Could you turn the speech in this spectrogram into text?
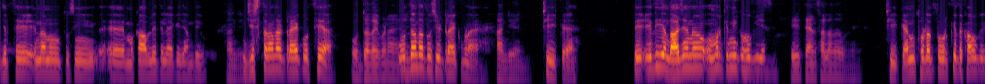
ਜਿੱਥੇ ਇਹਨਾਂ ਨੂੰ ਤੁਸੀਂ ਅਹ, ਮੁਕਾਬਲੇ ਤੇ ਲੈ ਕੇ ਜਾਂਦੇ ਹੋ। ਹਾਂਜੀ। ਜਿਸ ਤਰ੍ਹਾਂ ਦਾ ਟਰੈਕ ਉੱਥੇ ਆ ਉਦਾਂ ਦਾ ਹੀ ਬਣਾਇਆ ਜੀ। ਉਦਾਂ ਦਾ ਤੁਸੀਂ ਟਰੈਕ ਬਣਾਇਆ। ਹੈ ਹਾਂਜੀ ਹਾਂਜੀ। ਠੀਕ ਹੈ। ਤੇ ਇਹਦੀ ਅੰਦਾਜ਼ਨ ਉਮਰ ਕਿੰਨੀ ਕੁ ਹੋ ਗਈ ਹੈ? ਇਹ 3 ਸਾਲਾਂ ਦਾ ਹੋ ਗਿਆ ਜੀ। ਠੀਕ ਹੈ ਇਹਨੂੰ ਥੋੜਾ ਤੋੜ ਕੇ ਦਿਖਾਓਗੇ?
